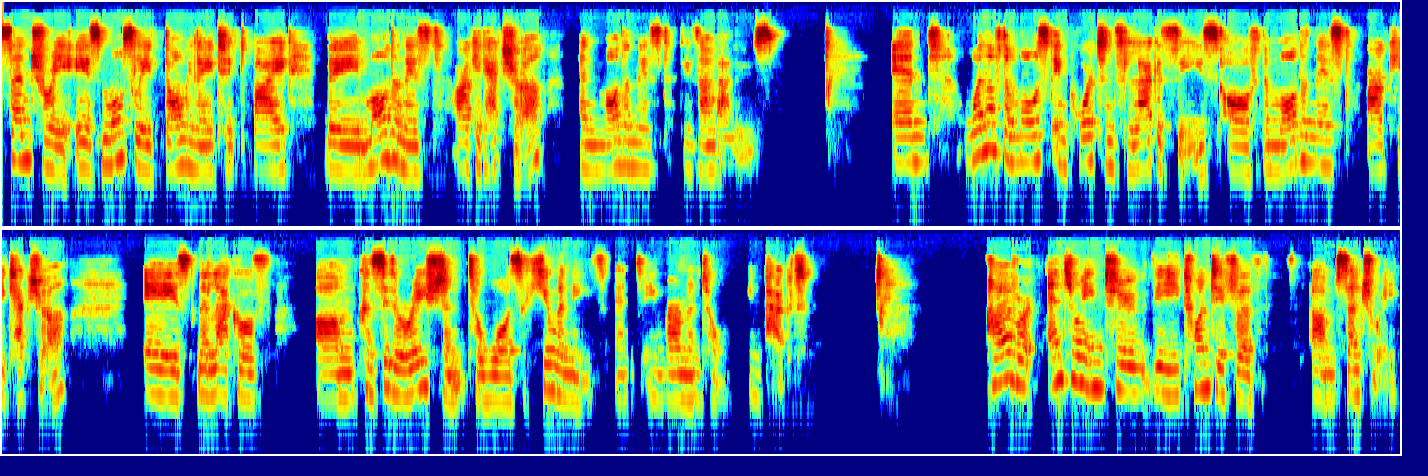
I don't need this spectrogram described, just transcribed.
century is mostly dominated by the modernist architecture and modernist design values. And one of the most important legacies of the modernist architecture is the lack of um, consideration towards human needs and environmental impact. However, entering into the 21st um, century,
